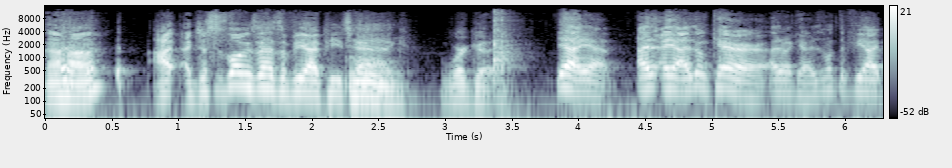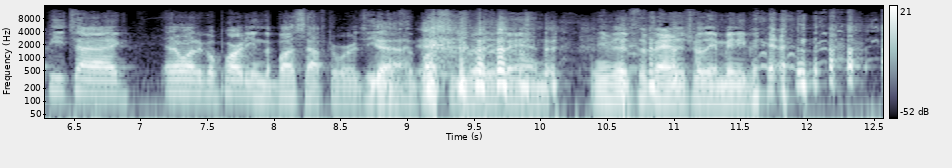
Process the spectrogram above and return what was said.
huh. I, I just as long as it has a VIP tag, Mm. we're good. Yeah, yeah. I, I, I don't care. I don't care. I just want the VIP tag, and I want to go party in the bus afterwards, even Yeah. if the bus is really a van, and even if the van is really a minivan.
